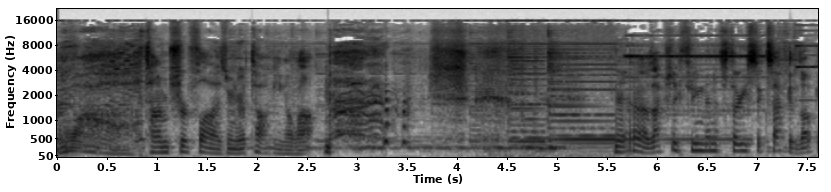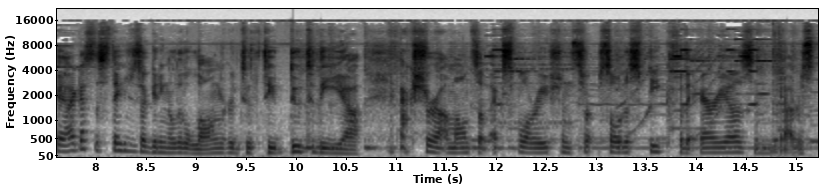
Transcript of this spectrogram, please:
Wow, time sure flies when you're talking a lot. Yeah, it was actually 3 minutes 36 seconds. Okay, I guess the stages are getting a little longer due to, the uh, extra amounts of exploration, so, to speak, for the areas. And yeah, just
